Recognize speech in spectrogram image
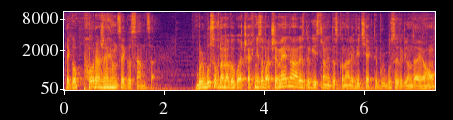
tego porażającego samca. Bulbusów na nogogłaczkach nie zobaczymy, no ale z drugiej strony doskonale wiecie, jak te bulbusy wyglądają.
